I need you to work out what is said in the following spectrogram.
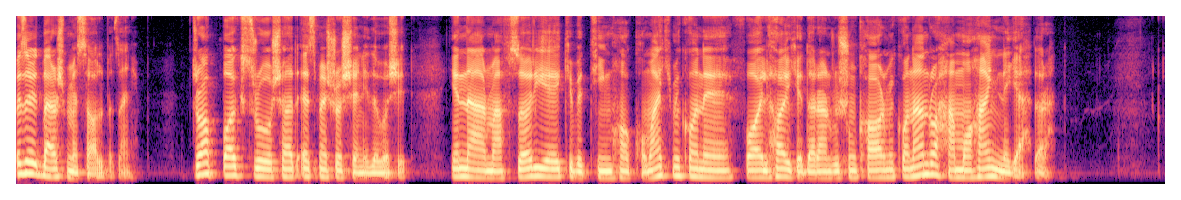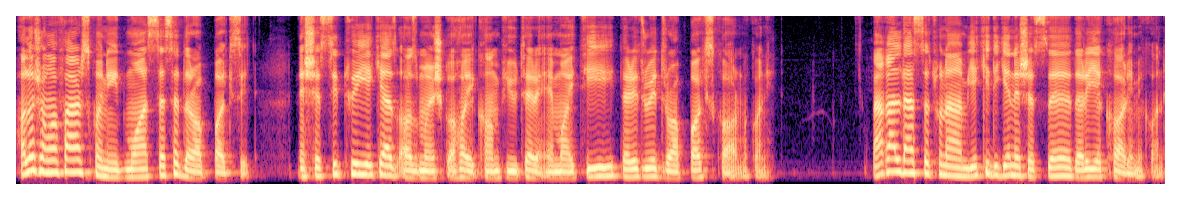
بذارید براش مثال بزنیم. Dropbox رو شاید اسمش رو شنیده باشید. یه نرم افزاریه که به تیم ها کمک می‌کنه فایل هایی که دارن روشون کار می‌کنن رو هماهنگ نگه دارن. حالا شما فرض کنید مؤسس Dropbox ید. نشستید توی یکی از آزمایشگاه های کامپیوتر MIT دارید روی Dropbox کار می‌کنید. بغل دستتونم یکی دیگه نشسته داره یه کاری می‌کنه.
